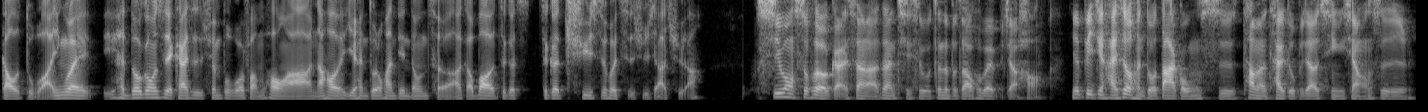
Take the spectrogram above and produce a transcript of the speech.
高度啊？因为很多公司也开始宣布 work from home 啊，然后也很多人换电动车啊，搞不好这个这个趋势会持续下去啊。希望是会有改善了，但其实我真的不知道会不会比较好，因为毕竟还是有很多大公司，他们的态度比较倾向是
